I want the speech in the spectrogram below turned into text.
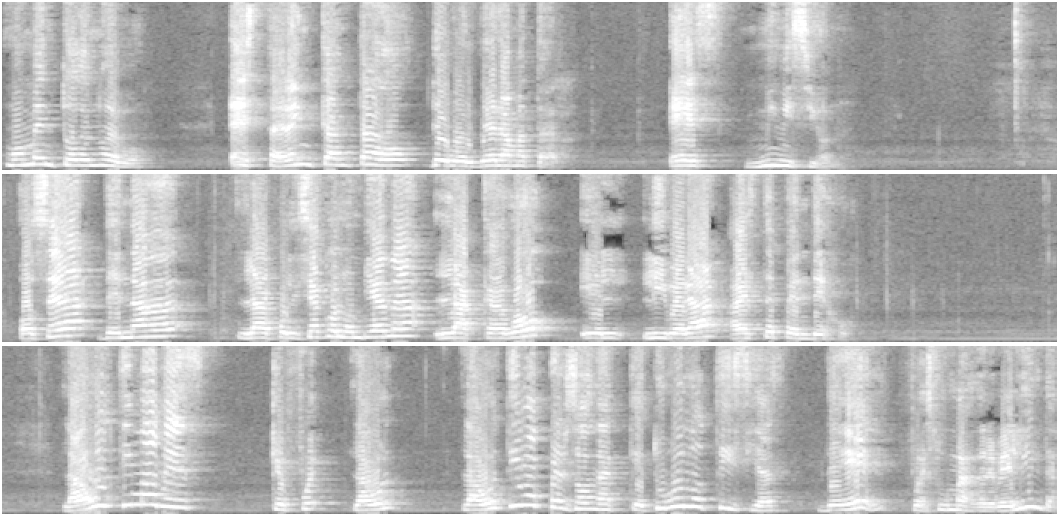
momento de nuevo. Estaré encantado de volver a matar. es mi misión. O sea, de nada la policía colombiana la cagó el liberar a este pendejo. La última vez que fue, la, última persona que tuvo noticias de él fue su madre Belinda.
